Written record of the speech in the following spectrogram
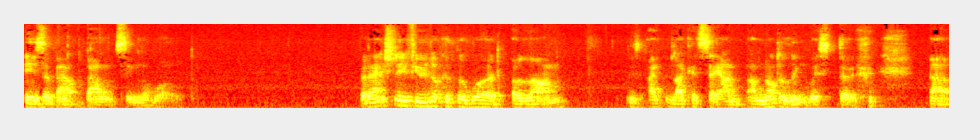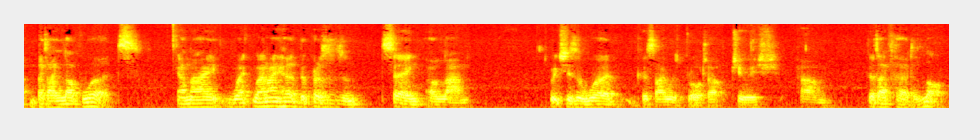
is about balancing the world. But actually, if you look at the word olam, like I say, I'm, I'm not a linguist, though, uh, but I love words. And I, when, when I heard the president saying olam, which is a word, because I was brought up Jewish, um, that I've heard a lot.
